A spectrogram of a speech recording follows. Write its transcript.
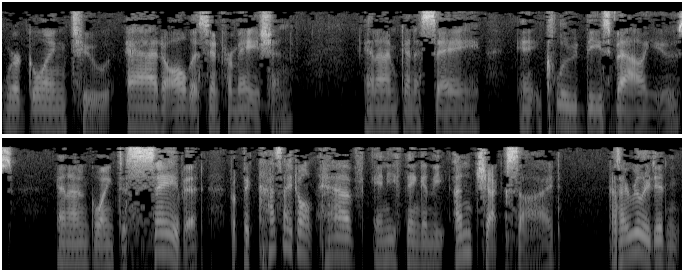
we're going to add all this information. And I'm going to say include these values and I'm going to save it. But because I don't have anything in the unchecked side, because I really didn't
